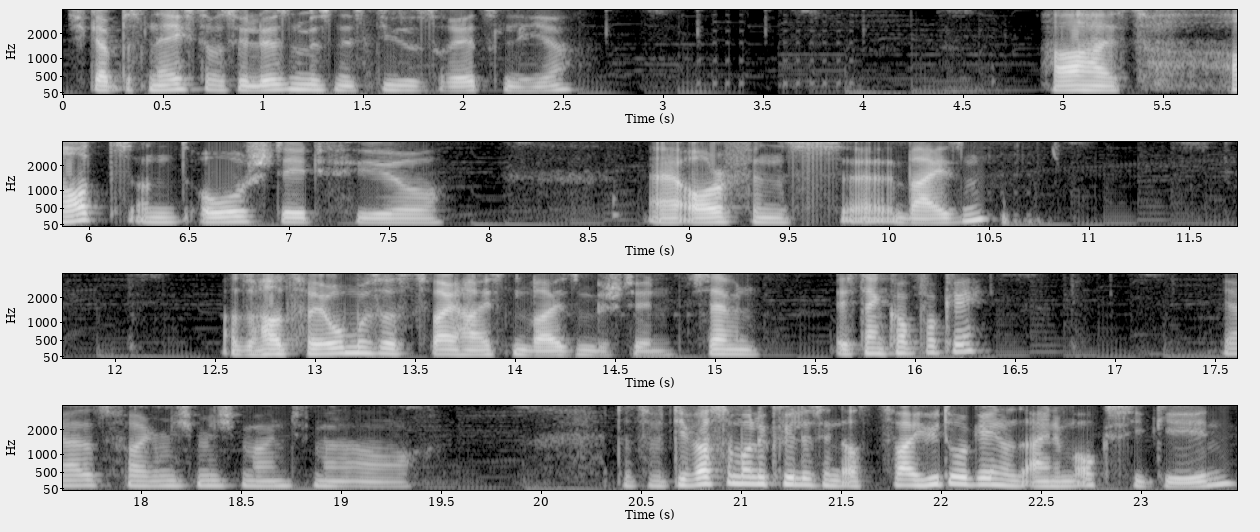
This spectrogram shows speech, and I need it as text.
Ich glaube, das nächste, was wir lösen müssen, ist dieses Rätsel hier. H heißt Hot und O steht für äh, Orphans äh, Waisen. Also H2O muss aus zwei heißen Weisen bestehen. Seven. Ist dein Kopf okay? Ja, das frage ich mich manchmal auch. Das, die Wassermoleküle sind aus zwei Hydrogen und einem Oxygen.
